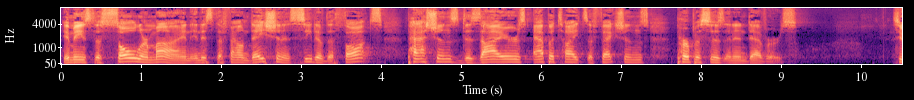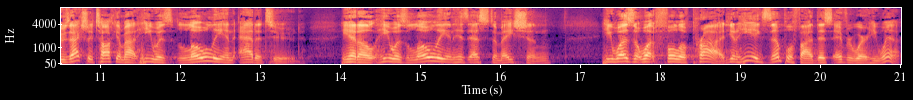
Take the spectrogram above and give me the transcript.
It means the soul or mind, and it's the foundation and seat of the thoughts, passions, desires, appetites, affections, purposes, and endeavors. So he was actually talking about he was lowly in attitude. He had a he was lowly in his estimation. He wasn't what full of pride. You know, he exemplified this everywhere he went.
